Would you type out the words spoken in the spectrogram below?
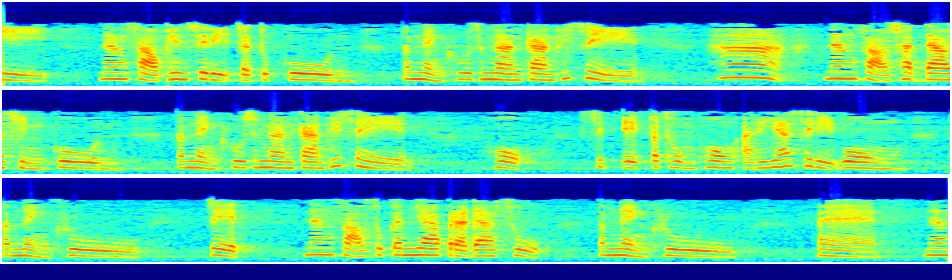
4. นางสาวเพ็ญสิริจตุกูล ตำแหน่งครูชำนาญการพิเศษ 5. นางสาวฉัดดาวฉิมกูล ตำแหน่งครูชำนาญการพิเศษ 6. สิบเอกปฐมพงษ์อริยสิริวงศ์ตำแหน่งครู 7. นางสาวสุกัญญาประดาสุข ตำแหน่งครู 8. นาง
